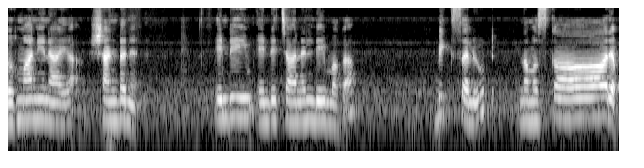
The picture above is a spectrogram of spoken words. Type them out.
ബഹുമാന്യനായ ഷണ്ടന് എന്റെയും എന്റെ ചാനലിന്റെയും വക ബിഗ് സല്യൂട്ട് നമസ്കാരം.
